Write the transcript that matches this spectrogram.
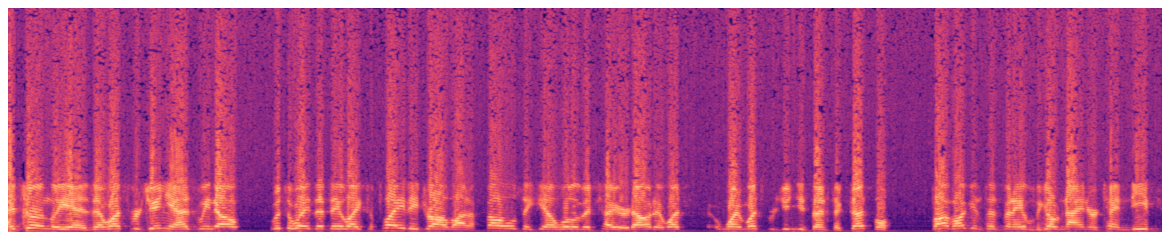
It certainly is. And West Virginia, as we know, with the way that they like to play. They draw a lot of fouls. They get a little bit tired out. And West, when West Virginia's been successful, Bob Huggins has been able to go nine or ten deep.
